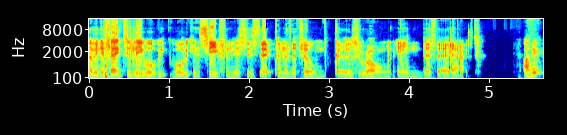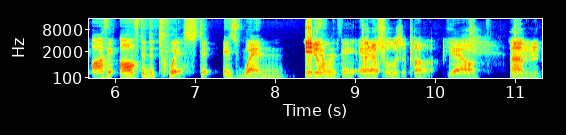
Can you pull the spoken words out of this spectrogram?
I mean, effectively, what we what we can see from this is that kind of the film goes wrong in the third act. I think I think after the twist is when It all everything kind it- of falls apart. yeah. Um,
